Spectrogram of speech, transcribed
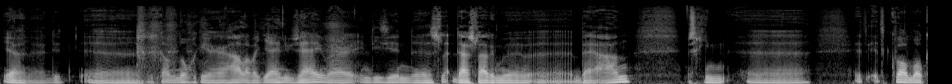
Ja, nou, dit, uh, ik kan nog een keer herhalen wat jij nu zei, maar in die zin, slu daar sluit ik me uh, bij aan. Misschien het, het kwam ook,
